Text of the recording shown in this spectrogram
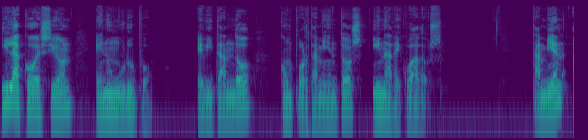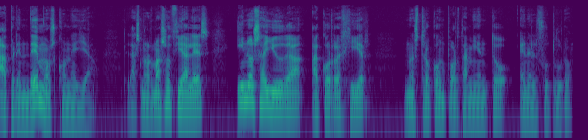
y la cohesión en un grupo, evitando comportamientos inadecuados. También aprendemos con ella las normas sociales y nos ayuda a corregir nuestro comportamiento en el futuro.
